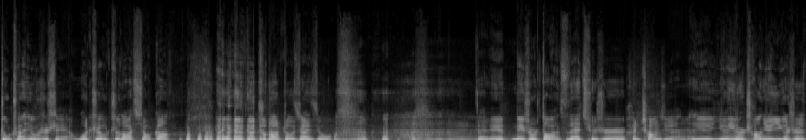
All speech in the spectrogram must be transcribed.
周传雄是谁啊？我只有知道小刚，不知道周传雄。嗯对，那那时候盗版磁带确实，很猖獗，呃，一个一个是猖獗，一个是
